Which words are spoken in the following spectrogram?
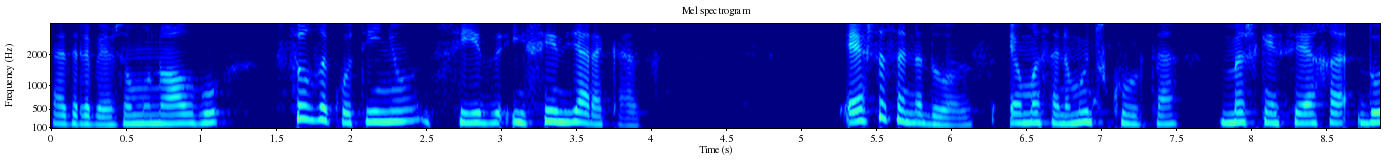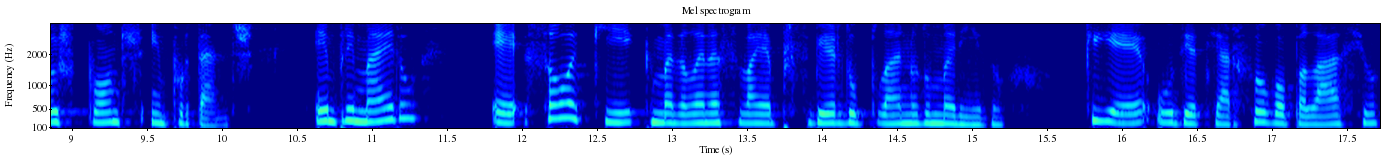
através de um monólogo, Sousa Coutinho decide incendiar a casa. Esta cena 12 é uma cena muito curta, mas que encerra dois pontos importantes. Em primeiro, é só aqui que Madalena se vai aperceber do plano do marido, que é o de atear fogo ao palácio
